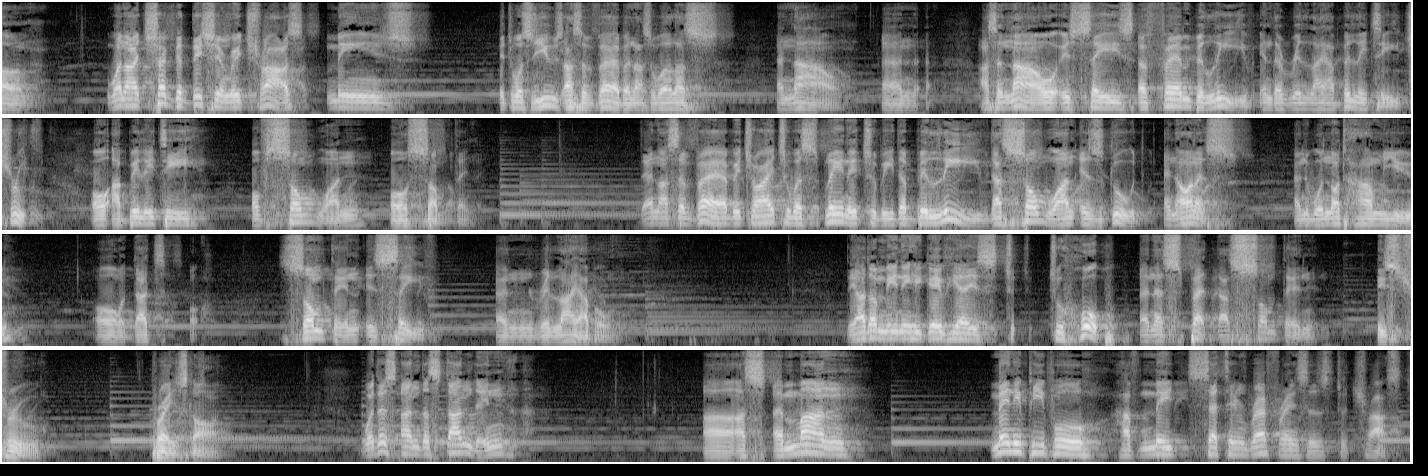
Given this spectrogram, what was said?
Um, when I check the dictionary, trust means it was used as a verb and as well as a noun. And as a noun, it says a firm belief in the reliability, truth, or ability of someone or something. Then, as a verb, we try to explain it to be the belief that someone is good and honest and will not harm you, or that something is safe and reliable. The other meaning he gave here is to, to hope and expect that something is true. Praise God. With this understanding, uh, as a man, many people have made certain references to trust.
